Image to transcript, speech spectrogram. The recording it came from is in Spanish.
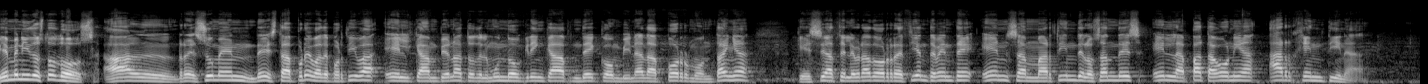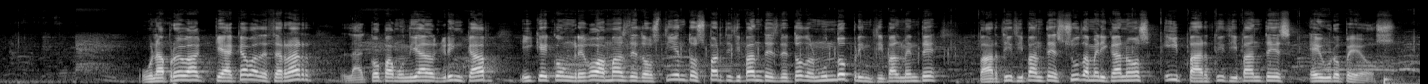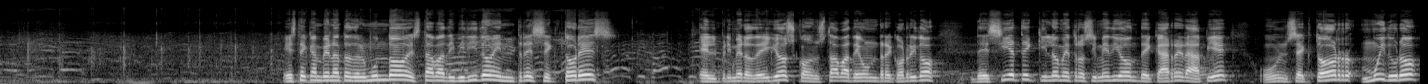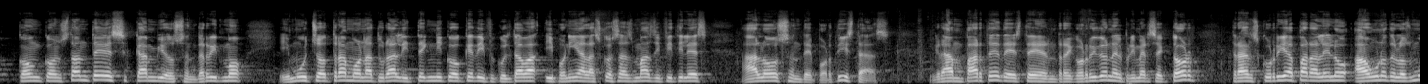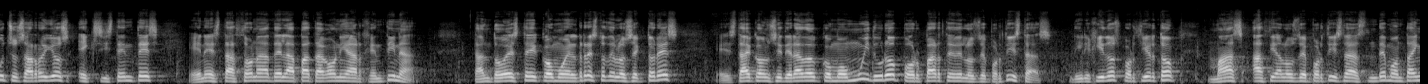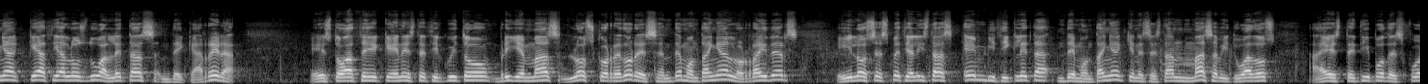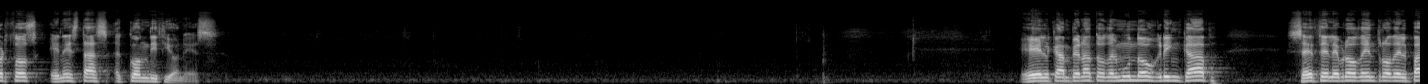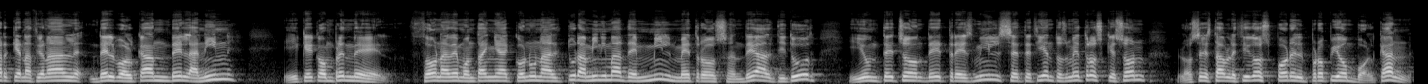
Bienvenidos todos al resumen de esta prueba deportiva, el Campeonato del Mundo Green Cup de combinada por montaña, que se ha celebrado recientemente en San Martín de los Andes, en la Patagonia, Argentina. Una prueba que acaba de cerrar la Copa Mundial Green Cup y que congregó a más de 200 participantes de todo el mundo, principalmente participantes sudamericanos y participantes europeos. Este campeonato del mundo estaba dividido en tres sectores. El primero de ellos constaba de un recorrido de 7 kilómetros y medio de carrera a pie, un sector muy duro con constantes cambios de ritmo y mucho tramo natural y técnico que dificultaba y ponía las cosas más difíciles a los deportistas. Gran parte de este recorrido en el primer sector transcurría paralelo a uno de los muchos arroyos existentes en esta zona de la Patagonia argentina. Tanto este como el resto de los sectores está considerado como muy duro por parte de los deportistas, dirigidos por cierto más hacia los deportistas de montaña que hacia los duatletas de carrera. Esto hace que en este circuito brillen más los corredores de montaña, los riders y los especialistas en bicicleta de montaña, quienes están más habituados a este tipo de esfuerzos en estas condiciones. El Campeonato del Mundo Green Cup se celebró dentro del Parque Nacional del Volcán de Lanín y que comprende zona de montaña con una altura mínima de 1.000 metros de altitud y un techo de 3.700 metros que son los establecidos por el propio volcán.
